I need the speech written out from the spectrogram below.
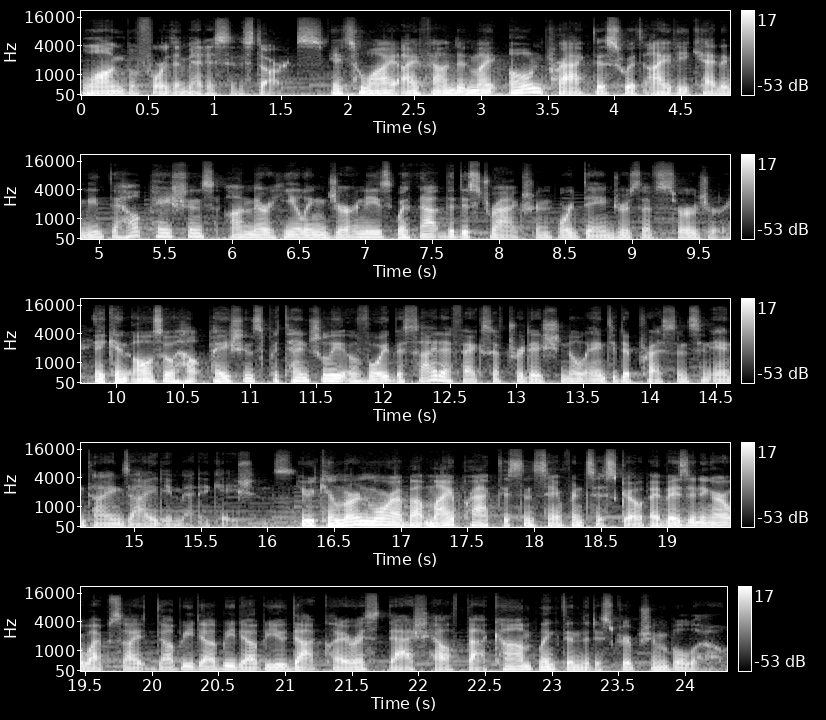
long before the medicine starts. It's why I founded my own practice with IV ketamine to help patients on their healing journeys without the distraction or dangers of surgery. It can also help patients potentially avoid the side effects of traditional antidepressants and anti-anxiety medications. You can learn more about my practice in San Francisco by visiting our website www.clarus-health.com linked in the description below.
